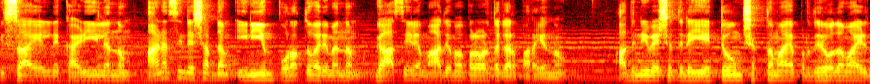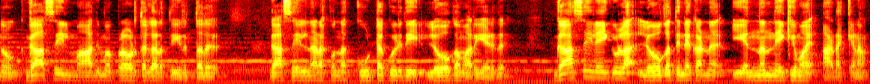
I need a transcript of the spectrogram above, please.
ഇസ്രായേലിന് കഴിയില്ലെന്നും അനസിന്റെ ശബ്ദം ഇനിയും പുറത്തു വരുമെന്നും ഗാസയിലെ മാധ്യമപ്രവർത്തകർ പറയുന്നു. അധിനിവേശത്തിന്റെ ഏറ്റവും ശക്തമായ പ്രതിരോധമായിരുന്നു ഗാസയിൽ മാധ്യമപ്രവർത്തകർ തീർത്തത്. ഗാസയിൽ നടക്കുന്ന കൂട്ടക്കുരുതി ലോകം അറിയരുത്. ഗാസയിലേക്കുള്ള ലോകത്തിന്റെ കണ്ണ് എന്നേക്കുമായി അടയ്ക്കണം.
